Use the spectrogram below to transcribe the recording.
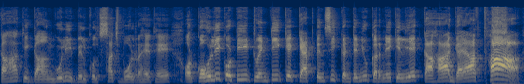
कहा कि गांगुली बिल्कुल सच बोल रहे थे और कोहली को टी ट्वेंटी के कैप्टनसी कंटिन्यू करने के लिए कहा गया था।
